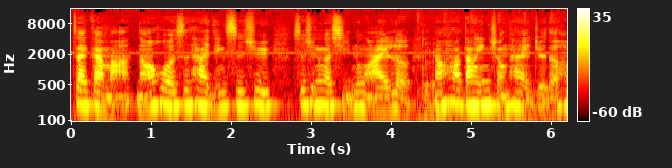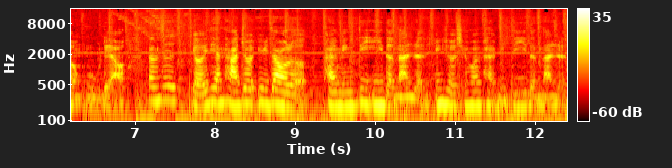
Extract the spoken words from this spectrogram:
在干嘛，然后或者是他已经失去失去那个喜怒哀乐，然后他当英雄他也觉得很无聊。但是有一天他就遇到了排名第一的男人，英雄协会排名第一的男人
